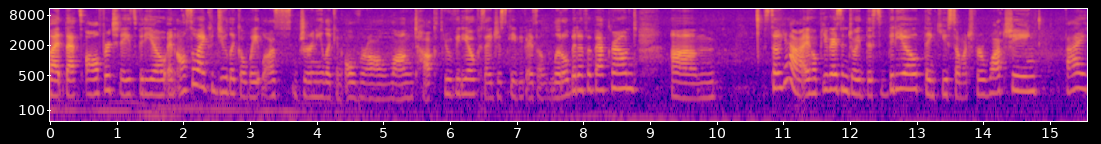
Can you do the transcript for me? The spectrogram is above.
but that's all for today's video and also I could do like a weight loss journey like an overall long talk through video because I just gave you guys a little bit of a background um, so yeah, I hope you guys enjoyed this video. Thank you so much for watching. Bye.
